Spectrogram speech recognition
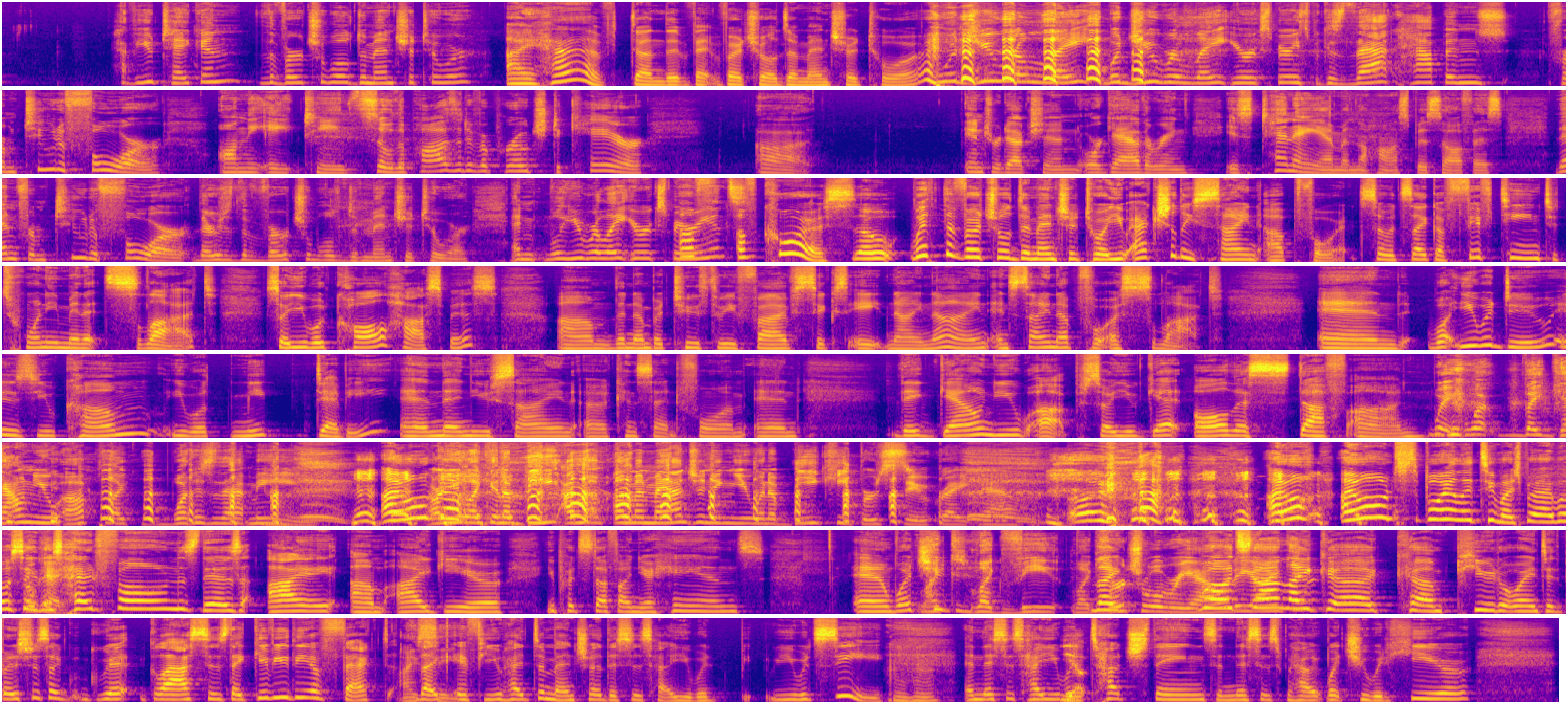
have you taken the virtual dementia tour? I have done the v- virtual dementia tour. Would you relate? would you relate your experience because that happens from two to four on the 18th. So the positive approach to care uh, introduction or gathering is 10 a.m. in the hospice office. Then from 2 to 4, there's the virtual dementia tour. And will you relate your experience? Of, of, course. So, with the virtual dementia tour, you actually sign up for it. So, it's like a 15 to 20 minute slot. So, you would call hospice, um, the number 235 6899, and sign up for a slot. And what you would do is you come, you will meet Debbie, and then you sign a consent form. And they gown you up so you get all this stuff on. Wait, what? They gown you up? Like, what does that mean? I won't Are go. you like in a bee? I'm, I'm imagining you in a beekeeper suit right now. I won't. I won't spoil it too much, but I will say there's headphones, there's eye um, eye gear. You put stuff on your hands, and what you Like, do, like V, like, like- virtual reality. Well, it's not idea? like uh, computer oriented, but it's just like glasses that give you the effect. I like see. if you had dementia, this is how you would be, you would see, and this is how you would Yep. touch things, and this is how what you would hear.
